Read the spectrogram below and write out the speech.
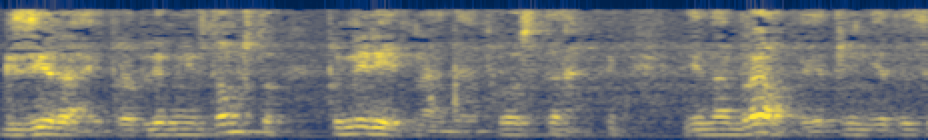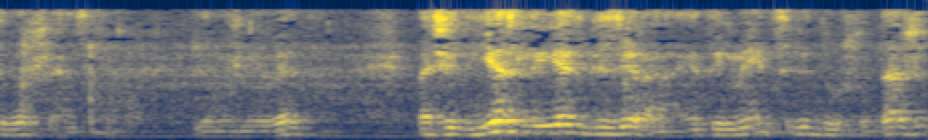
гзира, и проблема не в том, что помереть надо, а просто не набрал, поэтому нет и совершенства. Дело не в этом. Значит, если есть гзира, это имеется в виду, что даже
